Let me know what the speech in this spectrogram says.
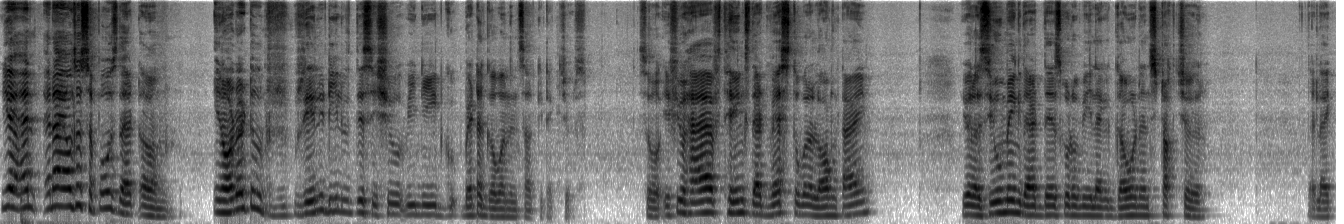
Yeah, and and I also suppose that um, in order to really deal with this issue, we need better governance architectures. So if you have things that vest over a long time, you're assuming that there's going to be like a governance structure that like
